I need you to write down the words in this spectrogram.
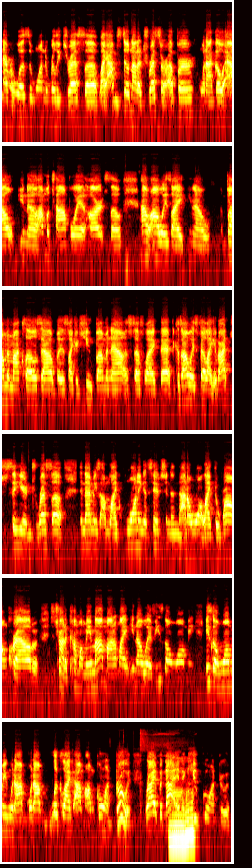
never was the one to really dress up. Like I'm still not a dresser upper when I go out. You know, I'm a tomboy at heart, so I'm always like, you know, bumming my clothes out, but it's like a cute bumming out and stuff like that. Because I always felt like if I sit here and dress up, then that means I'm like wanting attention, and I don't want like the wrong crowd or to try to come on me. In my mind, I'm like, you know what? If he's gonna want me, he's gonna want me when I'm when I look like I'm I'm going through it, right? But not in Mhm. a cute going through it.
